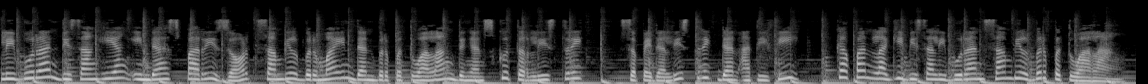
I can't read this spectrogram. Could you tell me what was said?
Liburan di Sanghyang Indah Spa Resort sambil bermain dan berpetualang dengan skuter listrik, sepeda listrik dan ATV, kapan lagi bisa liburan sambil berpetualang?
